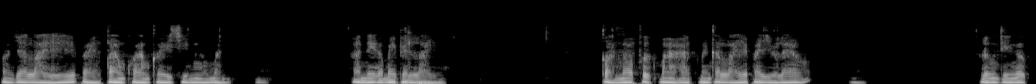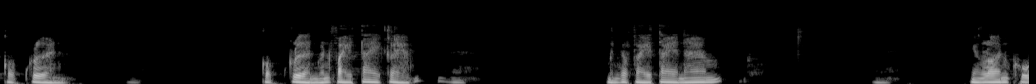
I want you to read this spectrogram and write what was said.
มันจะไหลไปตามความเคยชินของมัน อันนี้ก็ไม่เป็นไร ก่อนมาฝึกมาหัดมันก็ไหลไปอยู่แล้ว ลุงจริงก็กบเกลื่อน กบเกลื่อนเหมือนไฟใต้แกลบมันก็ไฟใต้น้ำยังร้อนคุ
